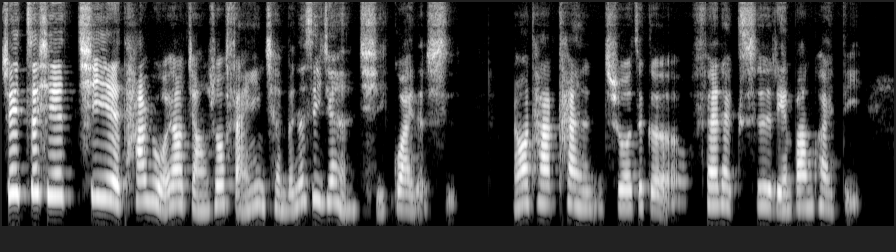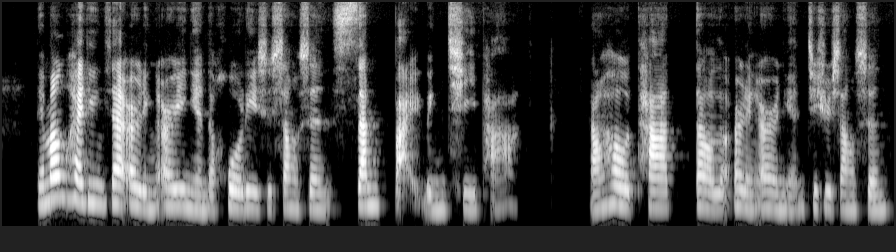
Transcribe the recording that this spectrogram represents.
所以这些企业它如果要讲说反映成本，那是一件很奇怪的事。然后他看说这个 FedEx 是联邦快递。联邦快递在二零二一年的获利是上升三百零七趴，然后它到了二零二二年继续上升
